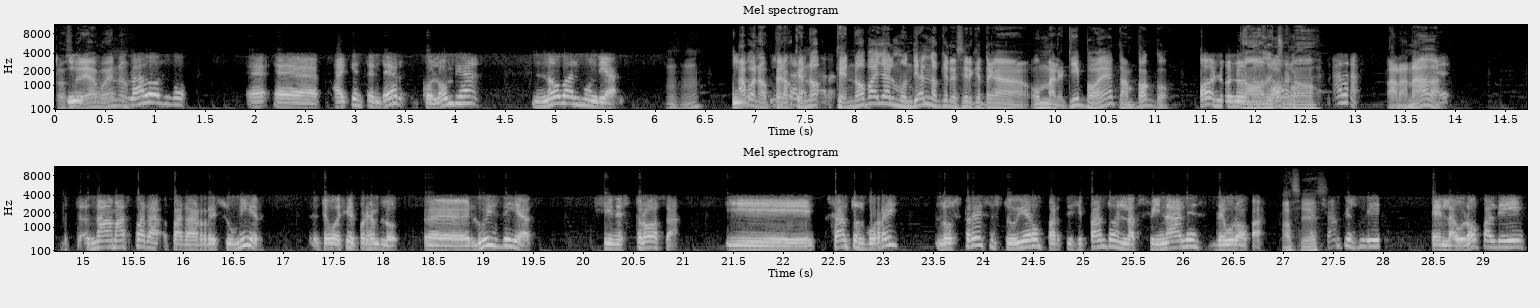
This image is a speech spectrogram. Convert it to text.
Pues Y sería por bueno. otro lado, digo, eh, eh, hay que entender, Colombia no va al Mundial. Ujú. Y Ah, bueno, pero que no, cara. que no vaya al mundial no quiere decir que tenga un mal equipo, ¿eh? Tampoco. Oh, no, no, No, no, de hecho no. nada. Para nada. Eh, Nada más para, para resumir, te voy a decir, por ejemplo, eh, Luis Díaz, Sinestrosa y Santos Borré, los tres estuvieron participando en las finales de Europa. Así la es. Champions League, en la Europa League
